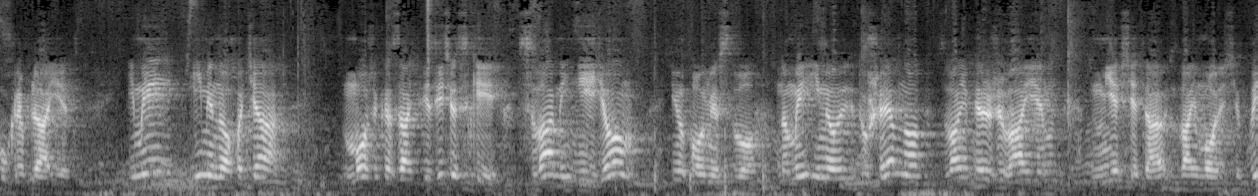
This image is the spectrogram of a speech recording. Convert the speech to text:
укрепляет. И мы именно, хотя, можно сказать, физически с вами не идем именно по мирству, но мы именно душевно с вами переживаем, вместе с вами молимся. Вы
